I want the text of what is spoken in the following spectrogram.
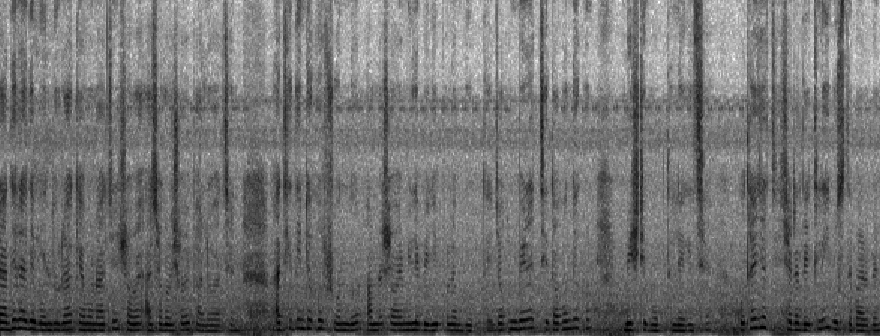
রাধে রাধে বন্ধুরা, কেমন আছেন সবাই? আশা করি সবাই ভালো আছেন। আজকের দিনটা খুব সুন্দর, আমরা সবাই মিলে বেরিয়ে পড়লাম ঘুরতে। যখন বেরাচ্ছি তখন দেখুন বৃষ্টি পড়তে লেগেছে। কোথায় যাচ্ছি সেটা দেখলেই বুঝতে পারবেন।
